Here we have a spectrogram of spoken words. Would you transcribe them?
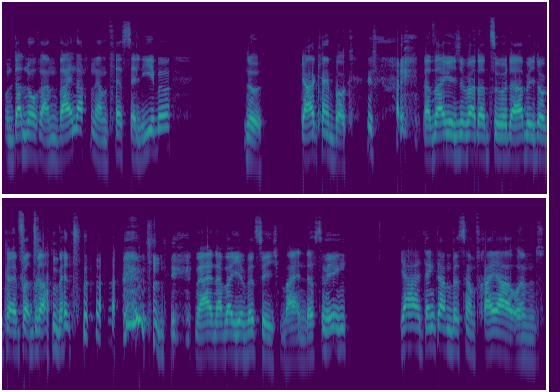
und dann noch am Weihnachten, am Fest der Liebe. Nö, gar kein Bock. da sage ich immer dazu, da habe ich doch keinen Vertrag mit. Nein, aber ihr wisst, wie ich meine. Deswegen, ja, denkt da ein bisschen freier und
